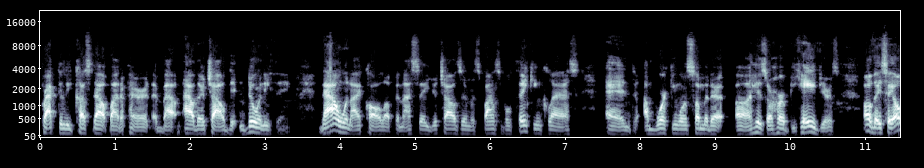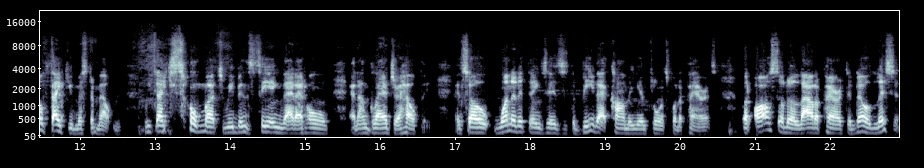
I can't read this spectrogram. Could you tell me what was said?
practically cussed out by the parent about how their child didn't do anything. Now when I call up and I say your child's in responsible thinking class and I'm working on some of the uh, his or her behaviors, oh they say oh thank you Mr. Melton, we thank you so much. We've been seeing that at home, and I'm glad you're helping. And so one of the things is, is to be that calming influence for the parents, but also to allow the parent to know, listen,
